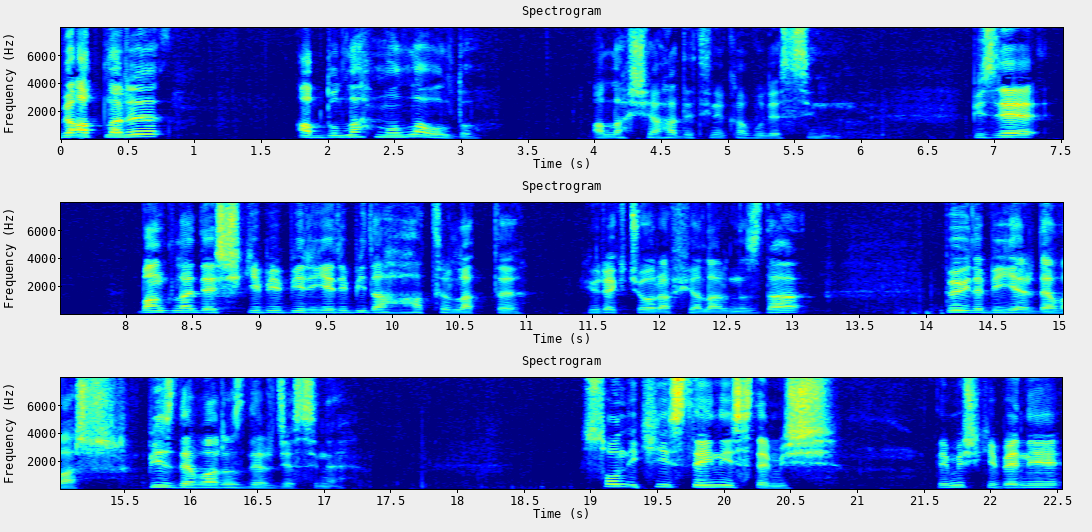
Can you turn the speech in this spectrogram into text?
Ve adları Abdullah Molla oldu. Allah şehadetini kabul etsin. Bize Bangladeş gibi bir yeri bir daha hatırlattı. Yürek coğrafyalarınızda böyle bir yerde var. Biz de varız dercesine. Son iki isteğini istemiş. Demiş ki beni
